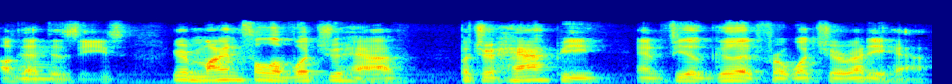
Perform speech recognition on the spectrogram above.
of that right. disease. You're mindful of what you have, but you're happy and feel good for what you already have.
